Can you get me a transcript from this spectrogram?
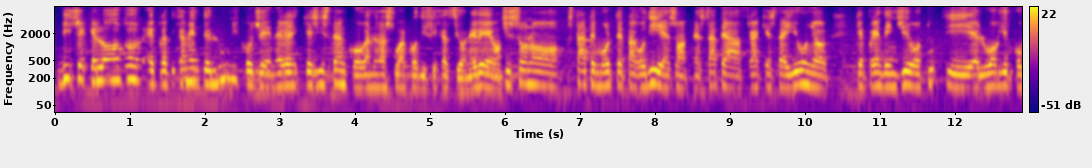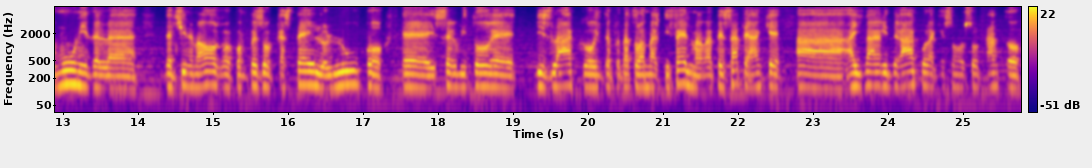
dice che l'horror è praticamente l'unico genere che esiste ancora nella sua codificazione. È vero, ci sono state molte parodie, insomma, pensate a Frankenstein Junior che prende in giro tutti i luoghi comuni del, del cinema horror, compreso il castello, il lupo, eh, il servitore Bislacco interpretato da Marty Feldman, ma pensate anche a, ai vari Dracula che sono soltanto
